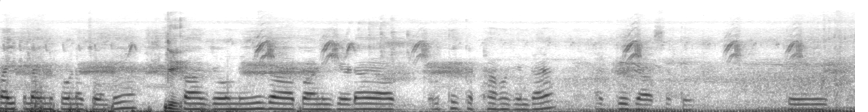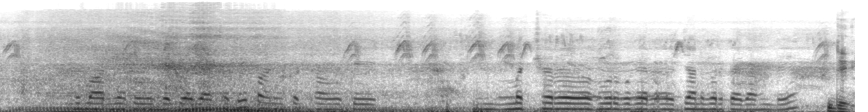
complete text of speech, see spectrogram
ਪਾਈਪਲਾਈਨ ਪਾਉਣਾ ਚਾਹੁੰਦੇ ਜੀ। ਆ ਤਾਂ ਜੋ ਮੀਂਹ ਦਾ ਪਾਣੀ ਜਿਹੜਾ ਆ ਉੱਥੇ ਇਕੱਠਾ ਹੋ ਜਾਂਦਾ ਆ ਅੱਗੇ ਜਾ ਸਕੇ। ਤੇ ਬਿਮਾਰੀਆਂ ਤੋਂ ਬਚਿਆ ਜਾ ਸਕੇ ਪਾਣੀ ਇਕੱਠਾ ਹੋ ਕੇ ਮੱਛਰ ਹੋਰ ਵਗੈਰਾ ਜਾਨਵਰ ਪੈਦਾ ਹੁੰਦੇ ਆ। ਜੀ।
